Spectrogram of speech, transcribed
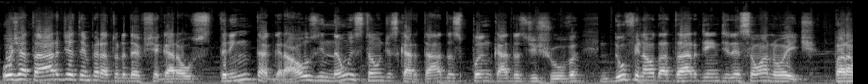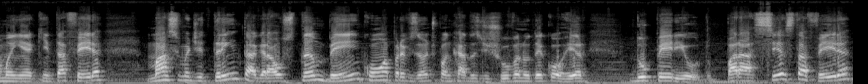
Hoje à tarde a temperatura deve chegar aos 30 graus e não estão descartadas pancadas de chuva do final da tarde em direção à noite. Para amanhã, quinta-feira, máxima de 30 graus também com a previsão de pancadas de chuva no decorrer do período. Para sexta-feira,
